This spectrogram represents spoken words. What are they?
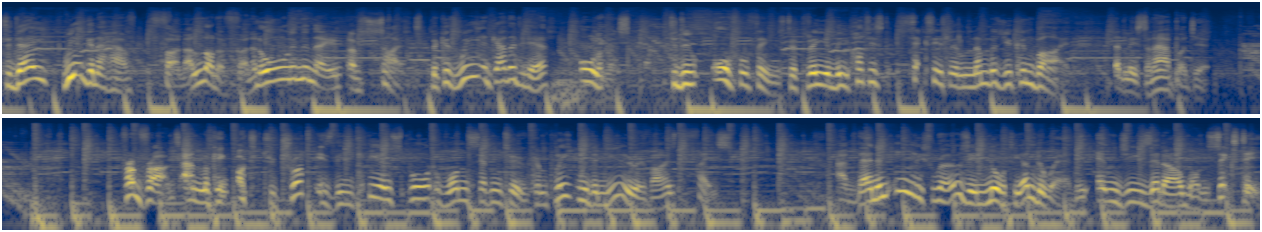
Today, we are going to have fun, a lot of fun, and all in the name of science. Because we are gathered here, all of us, to do awful things to three of the hottest, sexiest little numbers you can buy. At least on our budget. From France and looking hot to trot is the Clio Sport 172, complete with a newly revised face. And then an English rose in naughty underwear, the MG ZR 160.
